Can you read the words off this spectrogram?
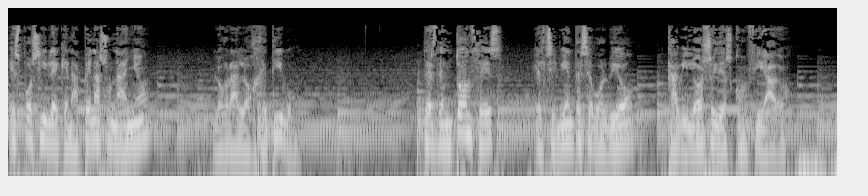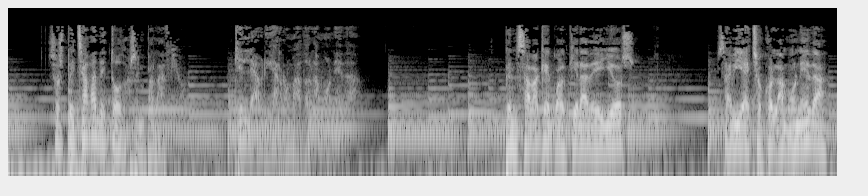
Es posible que en apenas un año lograra el objetivo. Desde entonces, el sirviente se volvió caviloso y desconfiado. Sospechaba de todos en palacio. ¿Quién le habría robado la moneda? Pensaba que cualquiera de ellos se había hecho con la moneda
